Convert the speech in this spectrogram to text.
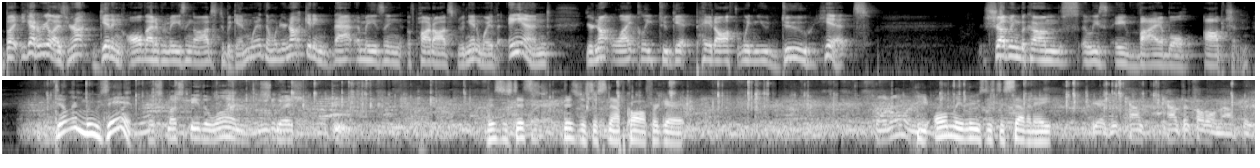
But you got to realize you're not getting all that of amazing odds to begin with. And when you're not getting that amazing of pot odds to begin with, and you're not likely to get paid off when you do hit, shoving becomes at least a viable option. Dylan moves in. This must be the one. Squish. This is this, this is just a snap call for Garrett. Total? He only loses to 7-8. Yeah, just count count the total amount, please.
